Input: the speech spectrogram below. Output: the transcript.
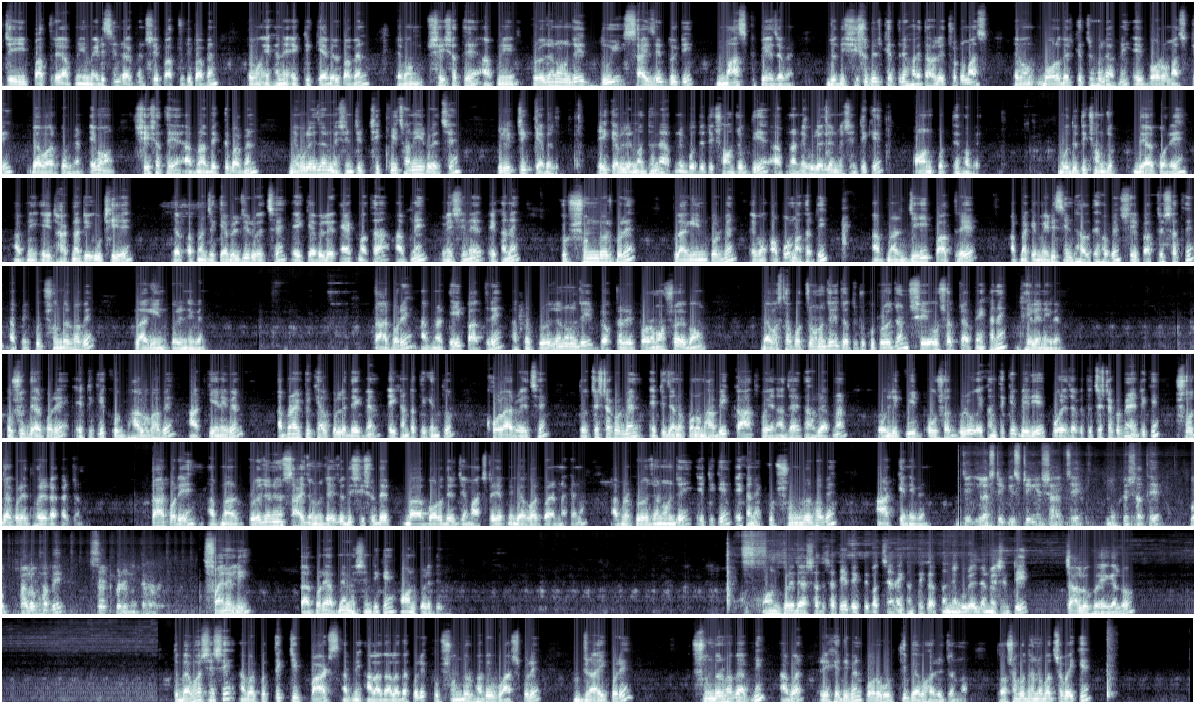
যেই পাত্রে আপনি মেডিসিন রাখবেন, সেই পাত্রটি পাবেন এবং এখানে একটি ক্যাবেল পাবেন এবং সেই সাথে আপনি প্রয়োজন অনুযায়ী দুই সাইজের দুইটি মাস্ক পেয়ে যাবেন। যদি শিশুদের ক্ষেত্রে হয়, তাহলে ছোট মাস্ক এবং বড়দের ক্ষেত্রে হলে আপনি এই বড় মাস্কটি ব্যবহার করবেন এবং সেই সাথে আপনারা দেখতে পারবেন নেবুলাইজার মেশিনটির ঠিক পিছনেই রয়েছে ইলেকট্রিক ক্যাবেল এই ক্যাবেলের মাধ্যমে আপনি বৈদ্যুতিক সংযোগ দিয়ে আপনার নেবুলাইজার মেশিনটিকে অন করতে হবে। বৈদ্যুতিক সংযোগ দেওয়ার পরে আপনি এই ঢাকনাটি উঠিয়ে আপনার যে ক্যাবেলটি রয়েছে, এই ক্যাবেলের এক মাথা আপনি মেশিনের এখানে খুব সুন্দর করে প্লাগ ইন করবেন এবং অপর মাথাটি আপনার যেই পাত্রে আপনাকে মেডিসিন ঢালতে হবে, সেই পাত্রের সাথে আপনি খুব সুন্দরভাবে প্লাগ ইন করে নেবেন। তারপরে আপনার এই পাত্রে আপনার প্রয়োজন অনুযায়ী ডক্টরের পরামর্শ এবং ব্যবস্থাপত্র অনুযায়ী যতটুকু প্রয়োজন সেই ঔষধটা আপনি এখানে ঢেলে নেবেন। ওষুধ দেওয়ার পরে এটিকে খুব ভালোভাবে আটকিয়ে নেবেন। আপনারা একটু খেয়াল করলে দেখবেন, এইখানটাতে কিন্তু খোলা রয়েছে। তো চেষ্টা করবেন, এটি যেন কোনোভাবেই কাত হয়ে না যায়, তাহলে আপনার লিকুইড ঔষধগুলো এখান থেকে বেরিয়ে পড়ে যাবে। তো চেষ্টা করবেন এটিকে সোজা করে ধরে রাখার জন্য। তারপরে আপনার প্রয়োজনীয় সাইজ অনুযায়ী যদি শিশুদের বা বড়দের যে মাছটাই আপনি ব্যবহার করেন না কেন, আপনার প্রয়োজন অনুযায়ী এটিকে এখানে খুব সুন্দরভাবে আটকে নেবেন। যে ইলাস্টিক স্ট্রিং এর সাহায্যে মুখের সাথে খুব ভালোভাবে সেট করে নিতে হবে। ফাইনালি তারপরে আপনি মেশিনটিকে অন করে দেবেন। অন করে দেওয়ার সাথে সাথে দেখতে পাচ্ছেন, এখান থেকে আপনার নেবুলাইজার মেশিনটি চালু হয়ে গেল। তো ব্যবহার শেষে আবার প্রত্যেকটি পার্টস আপনি আলাদা আলাদা করে খুব সুন্দরভাবে ওয়াশ করে ড্রাই করে সুন্দরভাবে আপনি আবার রেখে দিবেন পরবর্তী ব্যবহারের জন্য। তো অসংখ্য ধন্যবাদ সবাইকে।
